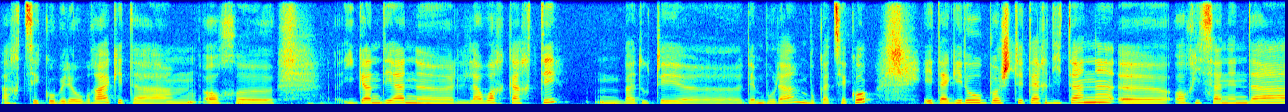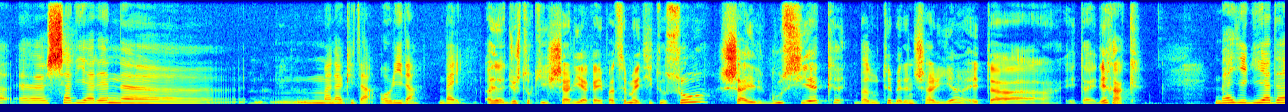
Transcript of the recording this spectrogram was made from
hartzeko bere obrak, eta hor uh, igandean uh, lauark arte, badute uh, denbora bukatzeko. Eta gero bost eta erditan uh, hor izanen da xariaren uh, manaketa, hori da, bai. justuki, xariak aipatzen baitituzu, xail guziek badute beren xaria eta, eta ederak. Bai, egia da,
